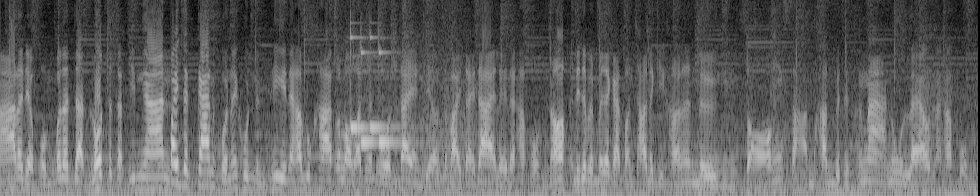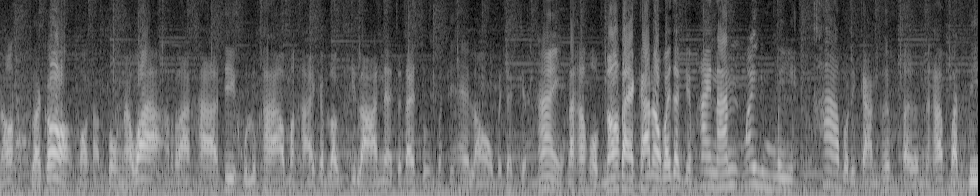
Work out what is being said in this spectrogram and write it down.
มาแล้วเดี๋ยวผมก็จะจัดรถจะจัดทีมงานไปจัดการขนให้คุณถึงที่นะครับลูกค้าก็รอรับเงินโอนได้อย่างเดียวสบายใจได้เลยนะครับผมเนาะอันนี้จะเป็นบรรยากาศตอนเช้าได้กี่คันแล้วหนึ่งสองสามคันไปถึงข้างหน้านู่นแล้วนะครับผมเนาะแล้วก็บอกตามตรงนะว่า ราคาที่คุณลูกค้าเอามาขายกับเราที่ร้านเนี่ยจะได้สูงกว่าที่ให้เราออกไปจัดเก็บให้นะครับผมเนาะแต่การออกไปจัดเก็บให้นั้น ไม่มีค่าบริการเพิ่มเติมนะครับสวัสดี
